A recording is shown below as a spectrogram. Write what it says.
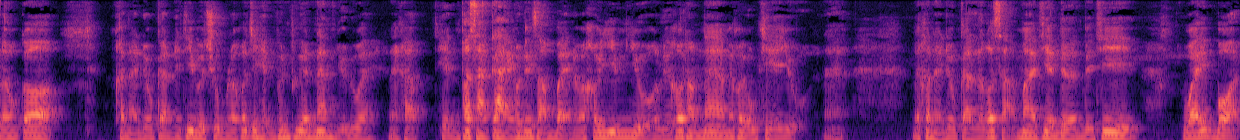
แล้วก็ ขณะเดียวกันในที่ประชุมเราก็จะเห็นเพื่อนๆนั่งอยู่ด้วยนะครับ เห็นภาษากายเขาด้วยซ้ำไปนะว่าเขายิ้มอยู่ หรือเขาทำหน้าไม่ค่อยโอเคอยู่นะและขณะเดียวกันเราก็สามารถที่จะเดินไปที่ไว้บอร์ด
